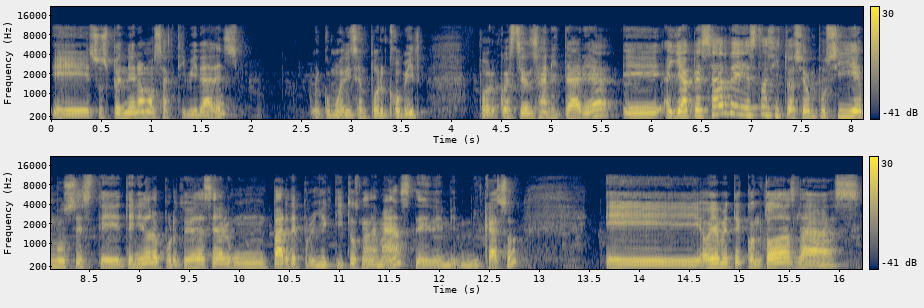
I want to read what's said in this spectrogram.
eh, suspendiéramos actividades, como dicen por COVID, por cuestión sanitaria. Eh, y a pesar de esta situación, pues sí hemos este, tenido la oportunidad de hacer algún par de proyectitos nada más, de, mi, mi, caso. Eh, obviamente con todas las,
